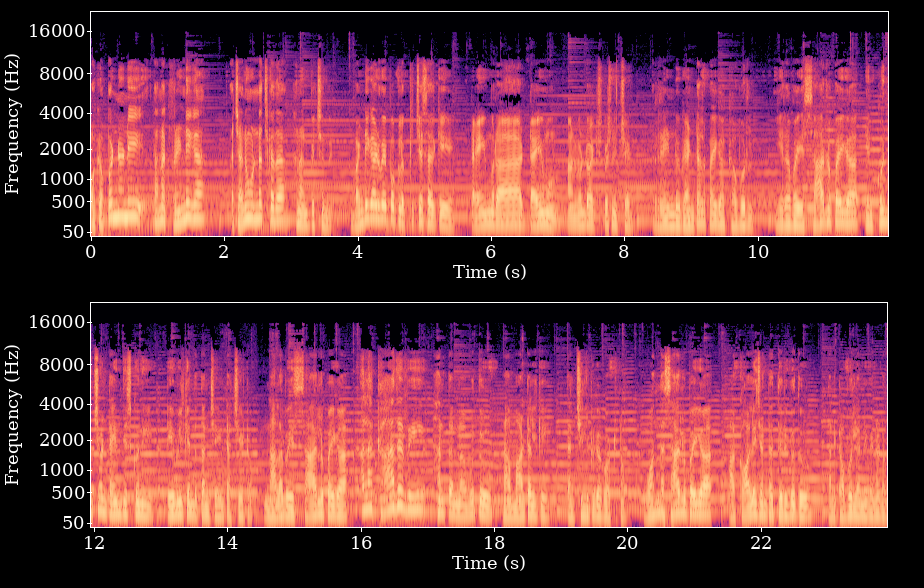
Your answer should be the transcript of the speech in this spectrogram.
ఒకప్పటి నుండి తన ఫ్రెండ్గా ఆ చనువు ఉండొచ్చు కదా అని అనిపించింది. బండిగాడి వైపు ఒక లుక్ ఇచ్చేసరికి టైం రా టైము అనుకుంటూ ఎక్స్ప్రెషన్ ఇచ్చాడు. రెండు గంటల పైగా కబుర్లు. ఇరవై సార్లు పైగా నేను కొంచెం టైం తీసుకుని టేబుల్ కింద తన చేయి టచ్ చేయటం. నలభై సార్లు పైగా అలా కాదవి అంత నవ్వుతూ నా మాటలకి తను చిలిపిగా కొట్టడం వంద సార్లు పైగా ఆ కాలేజ్ అంతా తిరుగుతూ తన కబుర్లన్నీ వినడం.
